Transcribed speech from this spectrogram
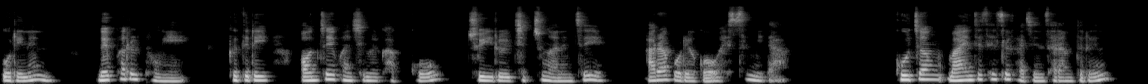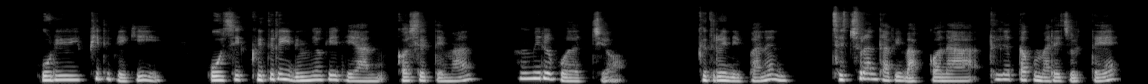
우리는 뇌파를 통해 그들이 언제 관심을 갖고 주의를 집중하는지 알아보려고 했습니다. 고정 mindset을 가진 사람들은 우리의 피드백이 오직 그들의 능력에 대한 것일 때만 흥미를 보였지요. 그들의 뇌파는 제출한 답이 맞거나 틀렸다고 말해줄 때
